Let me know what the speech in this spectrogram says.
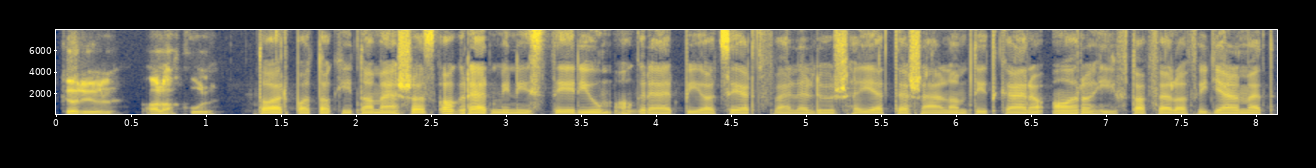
körül alakul. Tarpataki Tamás az Agrárminisztérium agrárpiacért felelős helyettes államtitkára arra hívta fel a figyelmet,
